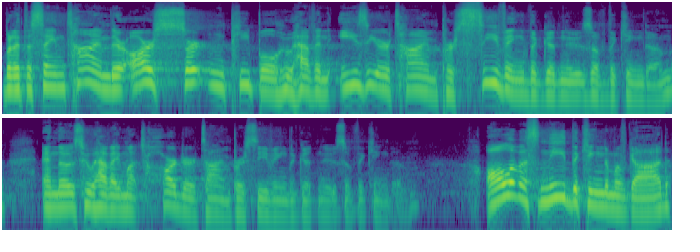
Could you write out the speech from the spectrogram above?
But at the same time, there are certain people who have an easier time perceiving the good news of the kingdom and those who have a much harder time perceiving the good news of the kingdom. All of us need the kingdom of God,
